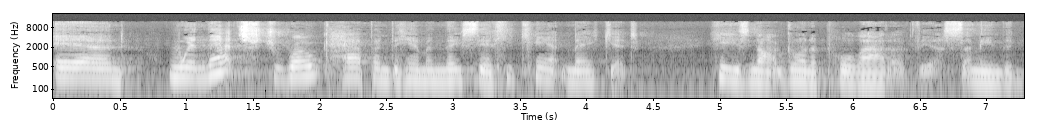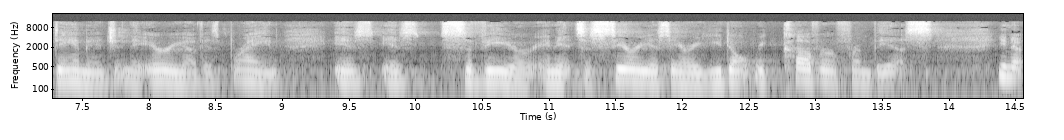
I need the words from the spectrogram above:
And when that stroke happened to him and they said he can't make it, he's not going to pull out of this. I mean, the damage in the area of his brain is, is severe and it's a serious area. You don't recover from this. You know,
